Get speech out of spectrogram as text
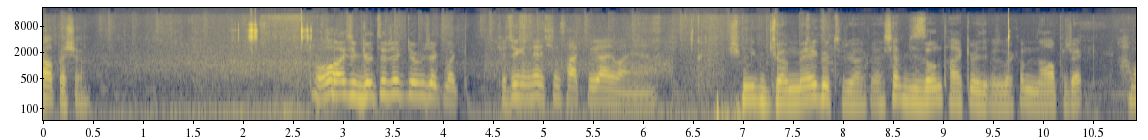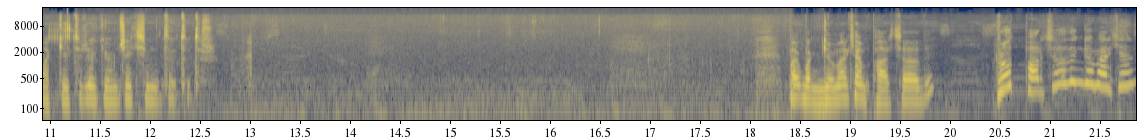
Al paşam. Oh. Bak şimdi götürecek gömecek bak. Kötü günler için saklıyor hayvan ya. Şimdi gömmeye götürüyor arkadaşlar. Biz de onu takip ediyoruz. Bakalım ne yapacak. Ha bak götürüyor gömecek şimdi. Dur dur dur. Bak bak gömerken parçaladı. Rot parçaladın gömerken.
